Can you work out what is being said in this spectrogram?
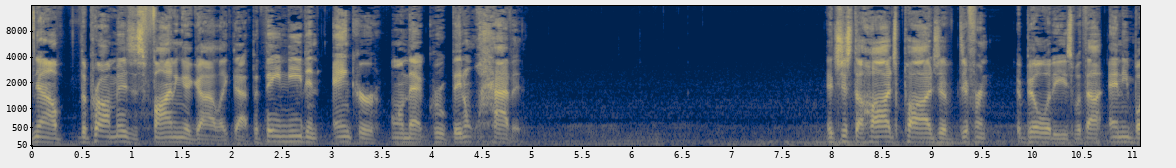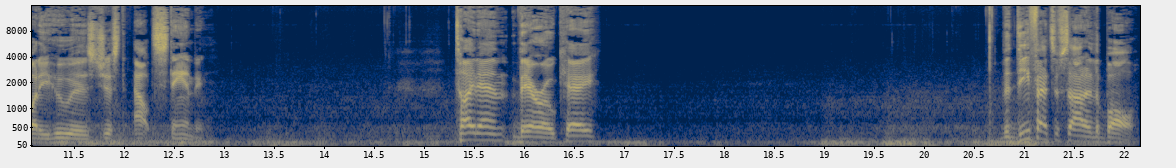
Now, the problem is is finding a guy like that, but they need an anchor on that group. They don't have it. It's just a hodgepodge of different abilities without anybody who is just outstanding. Tight end, they're okay. The defensive side of the ball.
